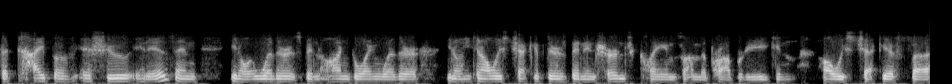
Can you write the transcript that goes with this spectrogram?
the type of issue it is, and you know, whether it's been ongoing, whether, you know, you can always check if there's been insurance claims on the property. You can always check if uh,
